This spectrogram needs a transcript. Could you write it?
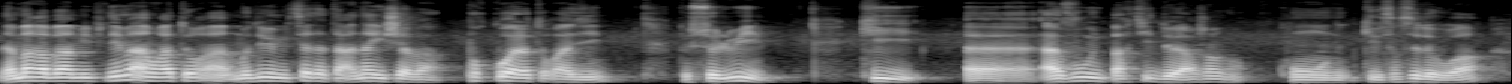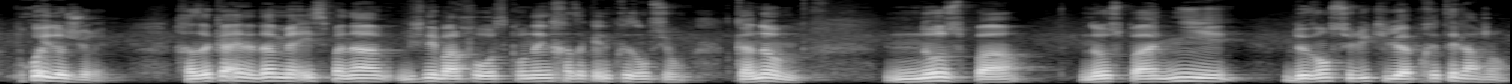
Pourquoi la Torah a dit que celui qui euh, avoue une partie de l'argent qu'il est censé devoir, pourquoi il doit jurer? Chazaka qu'on a une chazaka, une présomption, qu'un homme n'ose pas, n'ose pas nier devant celui qui lui a prêté de l'argent.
